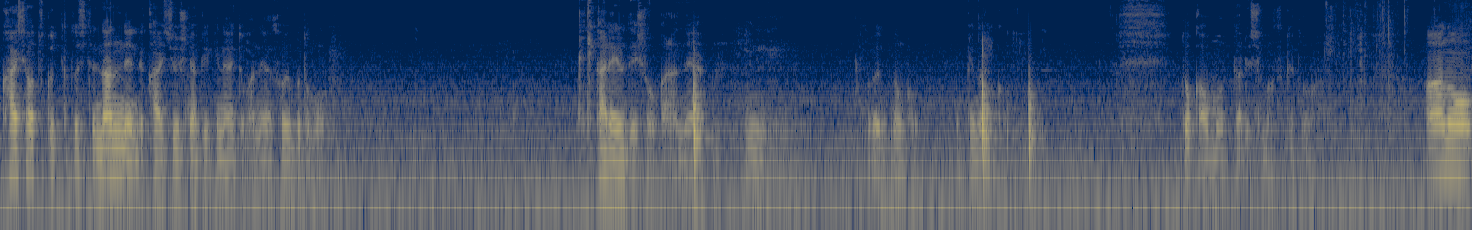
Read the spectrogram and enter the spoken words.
会社を作ったとして何年で回収しなきゃいけないとかねそういうことも聞かれるでしょうからね。うん。これなんか置けないかとか思ったりしますけど。あの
